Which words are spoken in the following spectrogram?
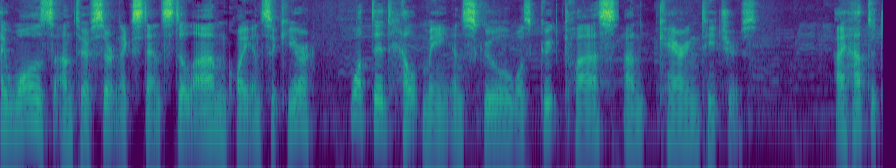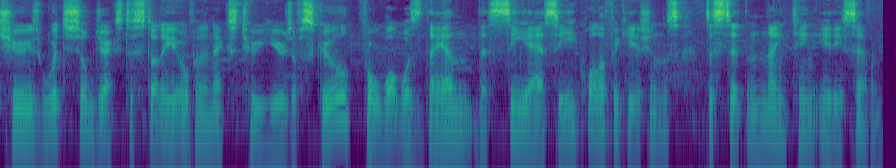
I was, and to a certain extent still am, quite insecure. What did help me in school was good class and caring teachers. I had to choose which subjects to study over the next two years of school for what was then the CSE qualifications to sit in 1987.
